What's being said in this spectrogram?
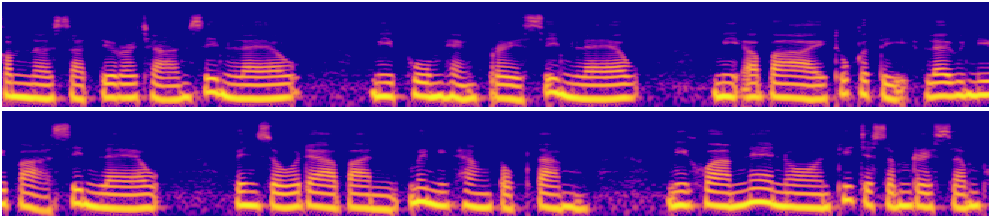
กำเนิดสัตว์ดิรฉานสิ้นแล้ว มีภูมิแห่งเปรตสิ้นแล้ว มีอบายทุกติและวินิบาตสิ้นแล้ว เป็นโสดาบันไม่มีทางตกต่ำ มีความแน่นอนที่จะสำเร็จสัมโพ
